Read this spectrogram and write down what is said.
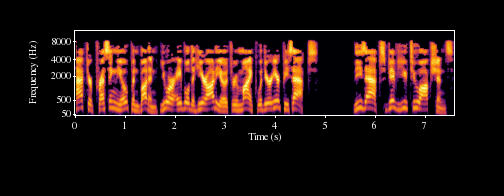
After pressing the open button, you are able to hear audio through mic with your earpiece apps. These apps give you two options.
